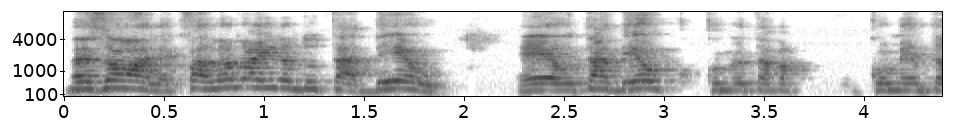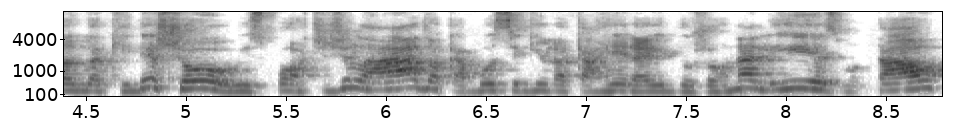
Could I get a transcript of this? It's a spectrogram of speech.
Mas olha, falando ainda do Tadeu, é, o Tadeu, como eu estava comentando aqui, deixou o esporte de lado, acabou seguindo a carreira aí do jornalismo tal.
